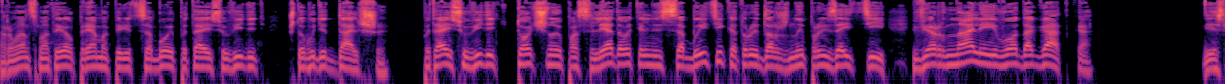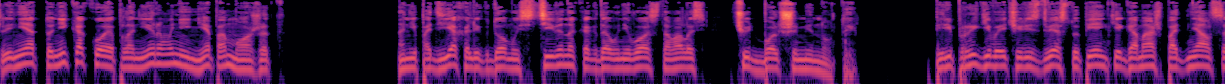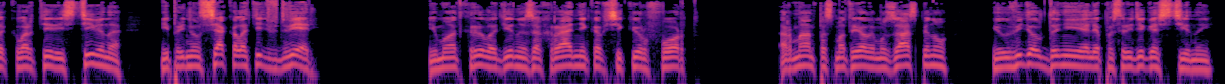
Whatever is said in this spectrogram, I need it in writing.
Арман смотрел прямо перед собой, пытаясь увидеть, что будет дальше, пытаясь увидеть точную последовательность событий, которые должны произойти. Верна ли его догадка? Если нет, то никакое планирование не поможет. Они подъехали к дому Стивена, когда у него оставалось чуть больше минуты. Перепрыгивая через две ступеньки, Гамаш поднялся к квартире Стивена и принялся колотить в дверь. Ему открыл один из охранников Секюрфорд. Арман посмотрел ему за спину и увидел Даниэля посреди гостиной.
